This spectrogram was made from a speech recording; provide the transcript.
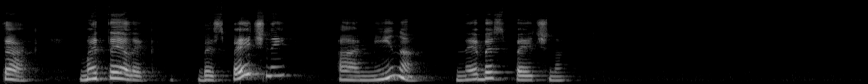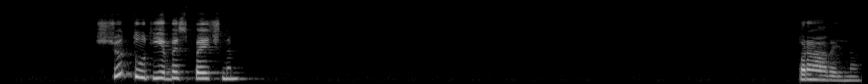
Так, метелик безпечний, а міна небезпечна. Що тут є безпечним? Правильно,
